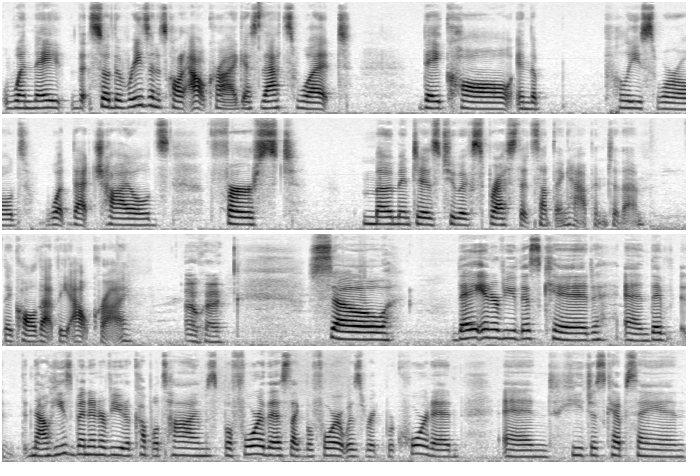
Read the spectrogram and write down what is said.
when they th- so the reason it's called outcry i guess that's what they call in the police world what that child's first moment is to express that something happened to them. They call that the outcry. Okay. So they interview this kid, and they've now he's been interviewed a couple times before this, like before it was re- recorded, and he just kept saying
